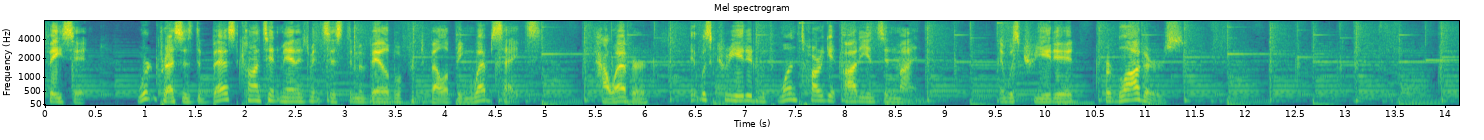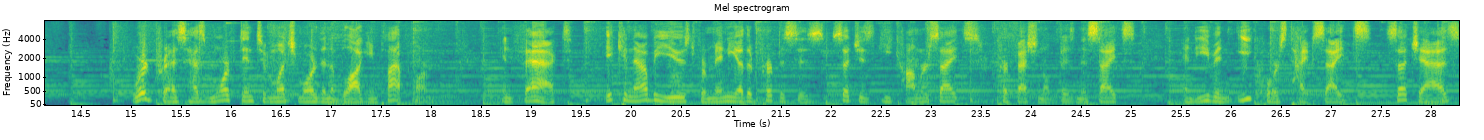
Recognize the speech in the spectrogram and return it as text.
face it, WordPress is the best content management system available for developing websites. However, it was created with one target audience in mind. It was created for bloggers. WordPress has morphed into much more than a blogging platform. In fact, it can now be used for many other purposes, such as e commerce sites, professional business sites, and even e course type sites, such as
